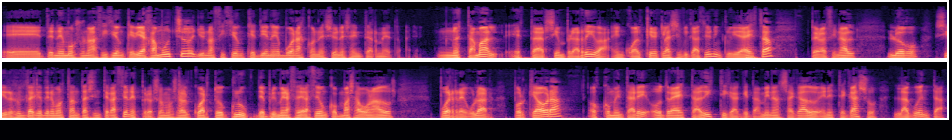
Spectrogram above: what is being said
eh, tenemos una afición que viaja mucho y una afición que tiene buenas conexiones a Internet. No está mal estar siempre arriba en cualquier clasificación, incluida esta, pero al final, luego, si resulta que tenemos tantas interacciones, pero somos el cuarto club de primera federación con más abonados, pues regular. Porque ahora os comentaré otra estadística que también han sacado, en este caso la cuenta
